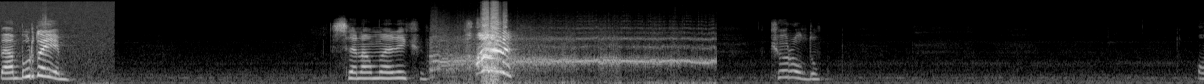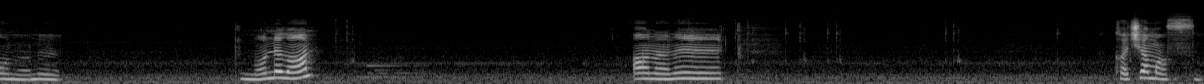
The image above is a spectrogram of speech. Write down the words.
Ben buradayım. Selamünaleyküm. Ananı! Kör oldum. Ananı. Bunlar ne lan? Ananı. Kaçamazsın.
